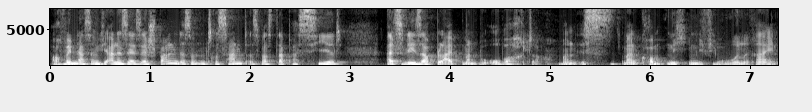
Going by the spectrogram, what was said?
auch wenn das irgendwie alles sehr, sehr spannend ist und interessant ist, was da passiert. Als Leser bleibt man Beobachter. Man ist, man kommt nicht in die Figuren rein.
